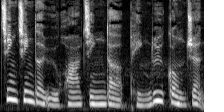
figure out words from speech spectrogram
静静的与花精的频率共振。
